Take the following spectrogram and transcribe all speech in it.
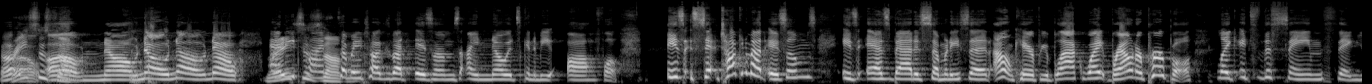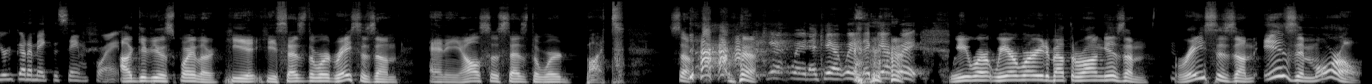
Uh-oh. racism. Oh no, no, no, no. Anytime somebody talks about isms, I know it's going to be awful. Is talking about isms is as bad as somebody said, "I don't care if you're black, white, brown, or purple." Like it's the same thing. You're going to make the same point. I'll give you a spoiler. He he says the word racism and he also says the word but. So I can't wait. I can't wait. I can't wait. we were we are worried about the wrong ism. Racism is immoral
